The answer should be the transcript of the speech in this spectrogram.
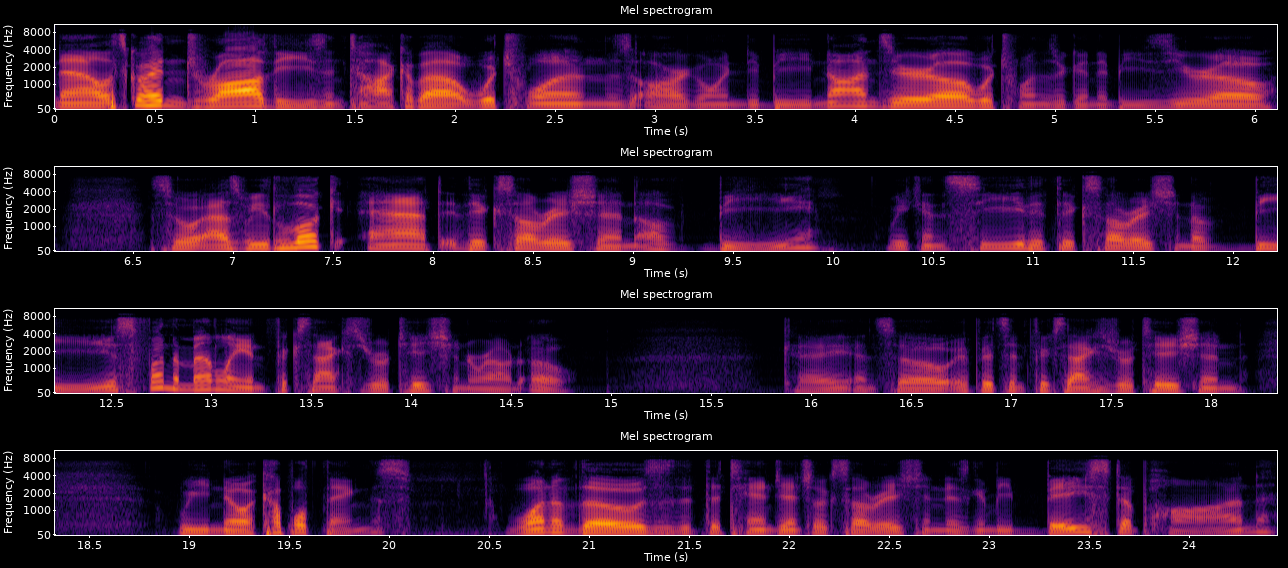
Now let's go ahead and draw these and talk about which ones are going to be non-zero, which ones are going to be zero. So as we look at the acceleration of b, we can see that the acceleration of b is fundamentally in fixed axis rotation around O. Okay, and so if it's in fixed axis rotation, we know a couple things. One of those is that the tangential acceleration is going to be based upon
